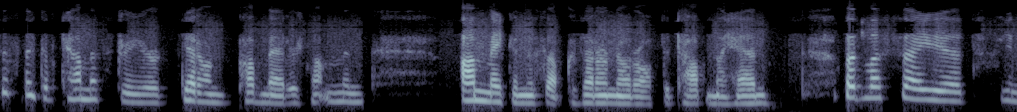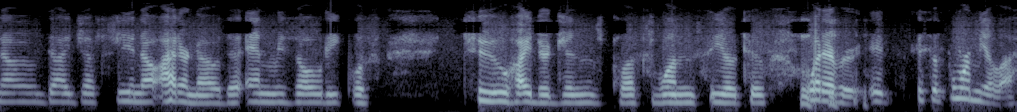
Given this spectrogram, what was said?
just think of chemistry or get on PubMed or something, and I'm making this up because I don't know it off the top of my head. But let's say it's, you know, digest, you know, I don't know, the end result equals two hydrogens plus one CO2, whatever. it's it's a formula.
